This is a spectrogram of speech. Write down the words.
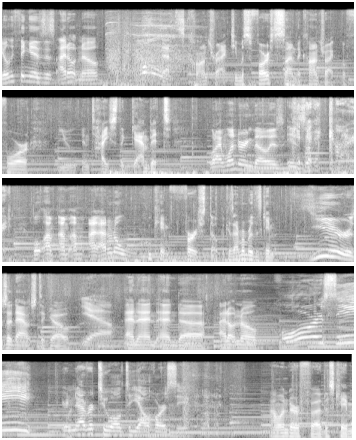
The only thing is, is I don't know Death's contract. You must first sign the contract before you entice the Gambit. What I'm wondering though is, is Kinetic card. well, I'm, I'm, I'm, I I don't know who came first though, because I remember this game years announced ago, Yeah. and and and uh, I don't know. Horsey. You're never too old to yell horsey. I wonder if uh, this came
